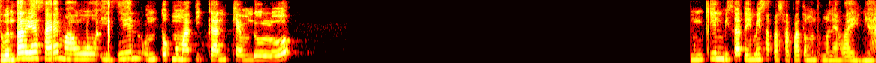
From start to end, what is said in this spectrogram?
Sebentar ya, saya mau izin untuk mematikan cam dulu. Mungkin bisa Temi sapa-sapa teman-teman yang lain ya.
